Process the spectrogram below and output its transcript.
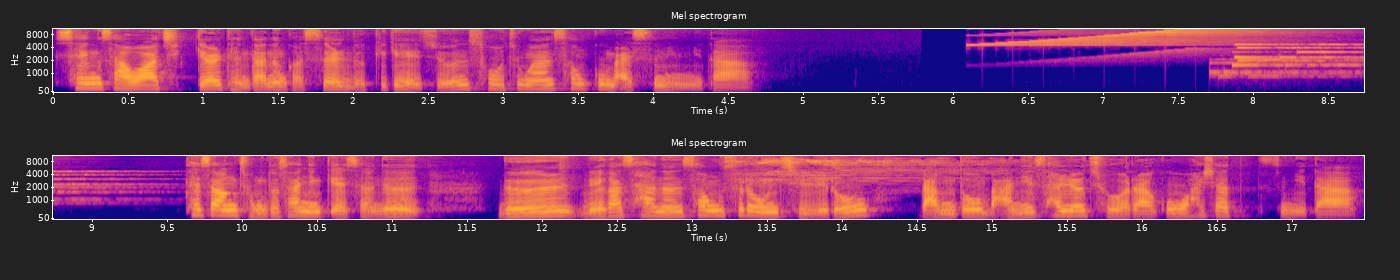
생사와 직결된다는 것을 느끼게 해준 소중한 성구 말씀입니다. 태상 종도사님께서는 늘 내가 사는 성스러운 진리로 남도 많이 살려주어라고 하셨습니다.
